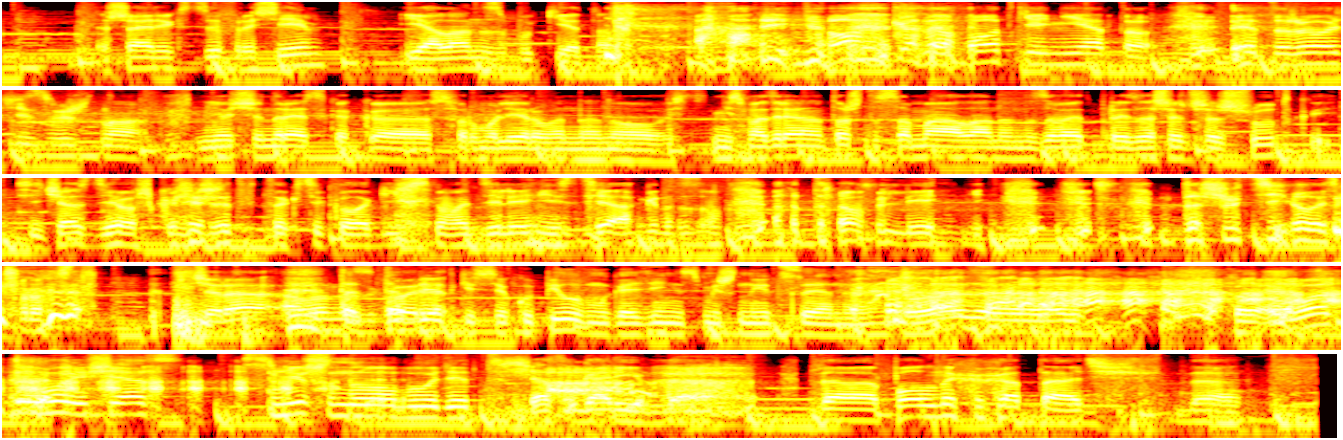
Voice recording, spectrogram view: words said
шарик с цифрой 7 и Алана с букетом. А ребенка на фотке нету. Это же очень смешно. Мне очень нравится, как э, сформулирована новость. Несмотря на то, что сама Алана называет произошедшее шуткой, сейчас девушка лежит в токсикологическом отделении с диагнозом отравлений. Дошутилась просто. Вчера Алана с горя... Таблетки себе купил в магазине «Смешные цены». Вот, думаю, сейчас смешно будет. Сейчас угорим, да. Да, полный хохотач. Да.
